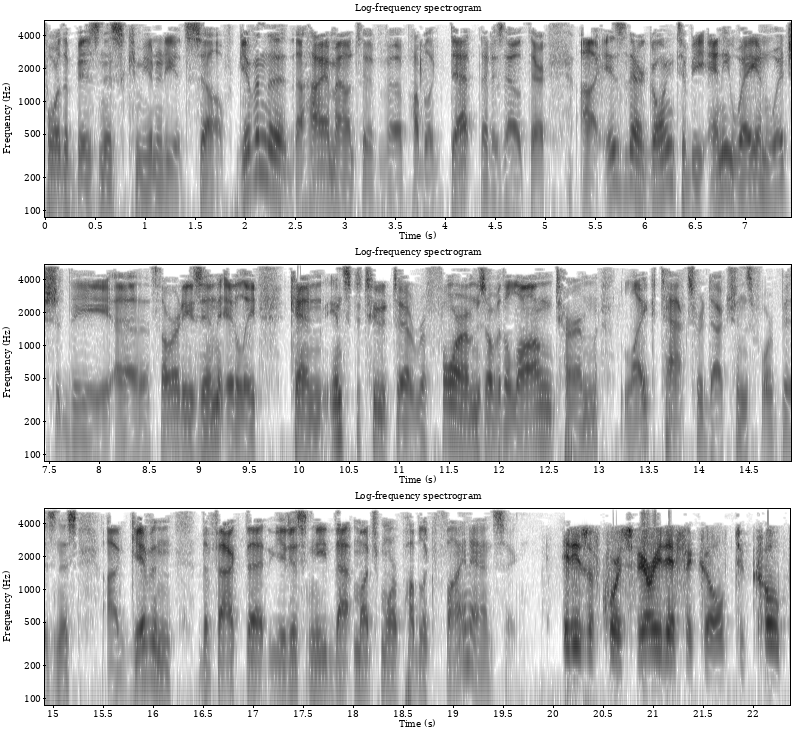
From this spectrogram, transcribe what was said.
for the business community itself. Given the, the high amount of uh, public debt that is out there, uh, is there going to be any way in which the uh, authorities in Italy can institute uh, reforms over the long term, like tax reductions for business, given the fact that you just need that much more public financing? It is, of course, very difficult to cope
